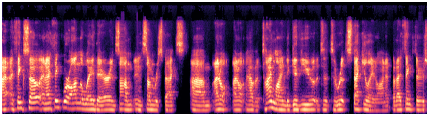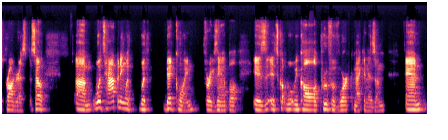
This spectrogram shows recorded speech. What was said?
I, I, think so, and I think we're on the way there in some in some respects. Um, I don't I don't have a timeline to give you to, to speculate on it, but I think there's progress. So, um, what's happening with with Bitcoin, for example, is it's what we call a proof of work mechanism. And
